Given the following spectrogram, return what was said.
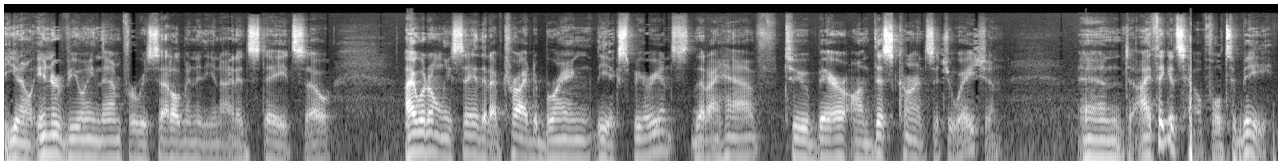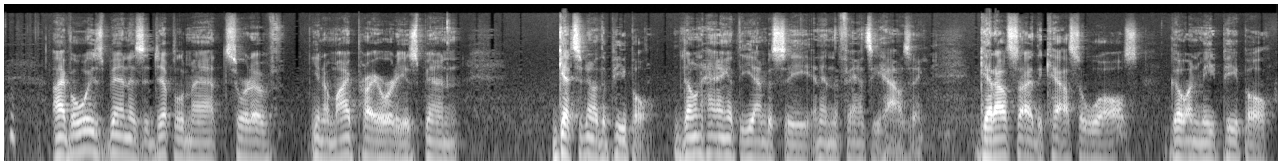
you know, interviewing them for resettlement in the United States. So I would only say that I've tried to bring the experience that I have to bear on this current situation. And I think it's helpful to me. I've always been, as a diplomat, sort of, you know, my priority has been get to know the people. Don't hang at the embassy and in the fancy housing. Get outside the castle walls, go and meet people,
